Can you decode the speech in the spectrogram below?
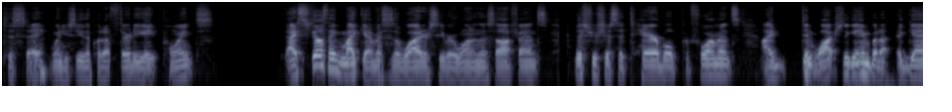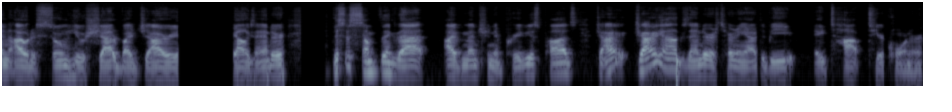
to say when you see them put up 38 points. I still think Mike Evans is a wide receiver one in this offense. This was just a terrible performance. I didn't watch the game, but uh, again, I would assume he was shattered by Jaire Alexander. This is something that I've mentioned in previous pods. Jaire Alexander is turning out to be a top tier corner,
